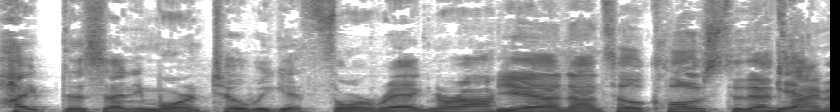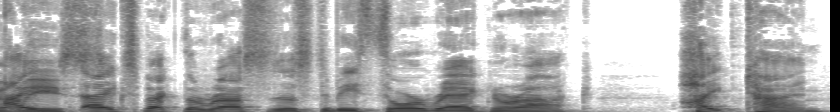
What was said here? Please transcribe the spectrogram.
hype this anymore until we get Thor Ragnarok. Yeah, not until close to that time at I, least. I expect the rest of this to be Thor Ragnarok hype time.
